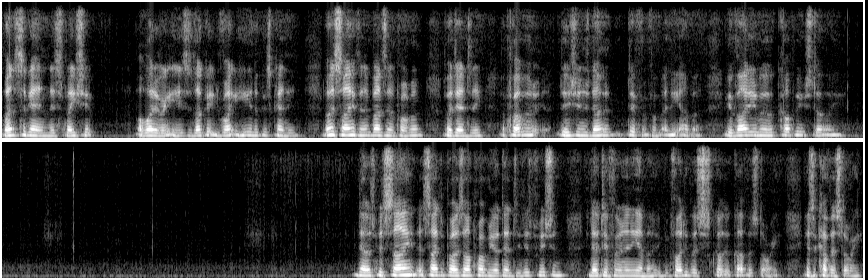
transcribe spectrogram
Once again, this spaceship, or whatever it is, is located right here in this canyon. No aside from the problem for identity, a problem edition is no different from any other. You're provided with a copy story. Now, it's beside the site of our problem of identity. This position is no different than any other. It provided with a cover story. Here's a cover story.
